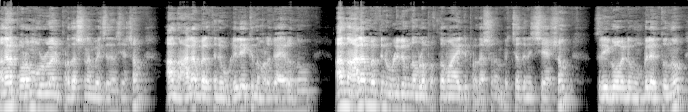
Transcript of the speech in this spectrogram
അങ്ങനെ പുറം മുഴുവൻ പ്രദർശനം വെച്ചതിന് ശേഷം ആ നാലമ്പലത്തിന്റെ ഉള്ളിലേക്ക് നമ്മൾ കയറുന്നു. ആ നാലമ്പലത്തിനുള്ളിലും നമ്മൾ പ്രഥമമായിട്ട് പ്രദർശനം വെച്ചതിന് ശേഷം ശ്രീകോവിലിന്റെ മുമ്പിൽ എത്തുന്നു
